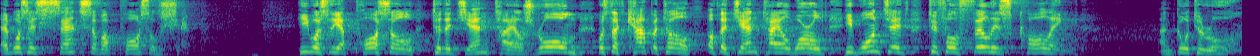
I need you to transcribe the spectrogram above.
it was his sense of apostleship. He was the apostle to the Gentiles. Rome was the capital of the Gentile world. He wanted to fulfill his calling and go to Rome.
